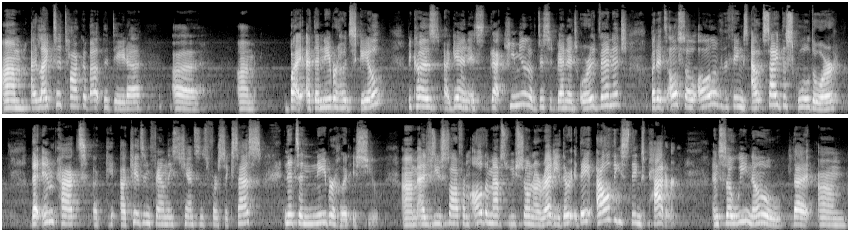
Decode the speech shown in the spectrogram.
um, I like to talk about the data uh, um, by, at the neighborhood scale because, again, it's that cumulative disadvantage or advantage, but it's also all of the things outside the school door that impact a, a kids and families' chances for success, and it's a neighborhood issue. Um, as you saw from all the maps we've shown already, they, all these things pattern. And so we know that, um,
